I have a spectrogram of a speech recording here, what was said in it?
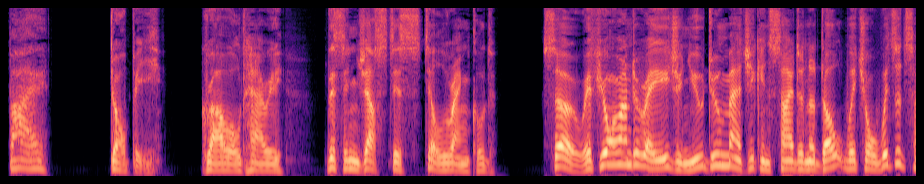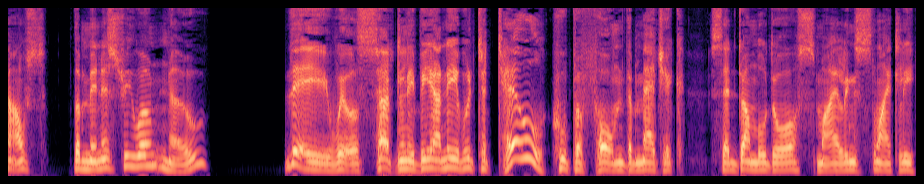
by Dobby, growled Harry. This injustice still rankled. So, if you're underage and you do magic inside an adult witch or wizard's house, the Ministry won't know? They will certainly be unable to tell who performed the magic, said Dumbledore, smiling slightly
